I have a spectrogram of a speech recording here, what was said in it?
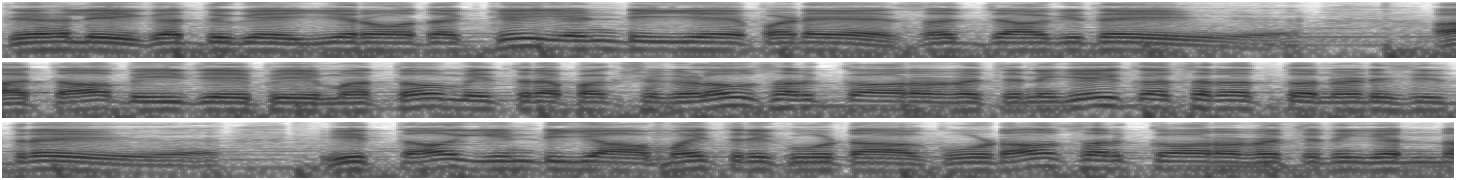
ದೆಹಲಿ ಗದ್ದುಗೆ ಏರೋದಕ್ಕೆ ಎನ್ಡಿಎ ಪಡೆ ಸಜ್ಜಾಗಿದೆ. ಆತ ಬಿಜೆಪಿ ಮತ್ತು ಮಿತ್ರ ಪಕ್ಷಗಳು ಸರ್ಕಾರ ರಚನೆಗೆ ಕಸರತ್ತು ನಡೆಸಿದ್ರೆ ಇತ್ತ ಇಂಡಿಯಾ ಮೈತ್ರಿಕೂಟ ಕೂಡ ಸರ್ಕಾರ ರಚನೆಯನ್ನ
